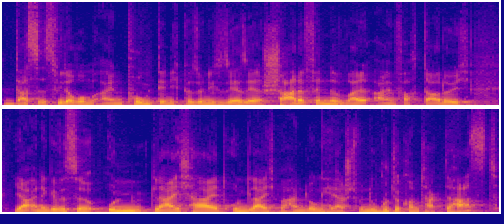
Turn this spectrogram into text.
Das ist wiederum ein Punkt, den ich persönlich sehr, sehr schade finde, weil einfach dadurch ja eine gewisse Ungleichheit, Ungleichbehandlung herrscht. Wenn du gute Kontakte hast,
